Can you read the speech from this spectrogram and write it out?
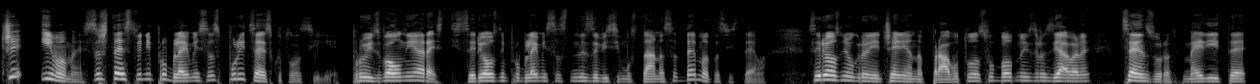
че имаме съществени проблеми с полицейското насилие, произволни арести, сериозни проблеми с независимостта на съдебната система, сериозни ограничения на правото на свободно изразяване, цензура в медиите,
